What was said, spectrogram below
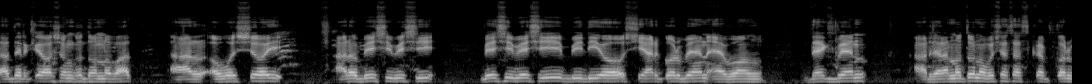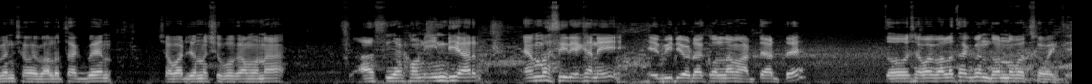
তাদেরকে অসংখ্য ধন্যবাদ। আর অবশ্যই আরও বেশি বেশি বেশি বেশি ভিডিও শেয়ার করবেন এবং দেখবেন। আর যারা নতুন অবশ্যই সাবস্ক্রাইব করবেন। সবাই ভালো থাকবেন। সবার জন্য শুভকামনা। আসি এখন ইন্ডিয়ার অ্যাম্বাসির এখানেই। এই ভিডিওটা করলাম হাঁটতে হাঁটতে। তো সবাই ভালো থাকবেন। ধন্যবাদ সবাইকে।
